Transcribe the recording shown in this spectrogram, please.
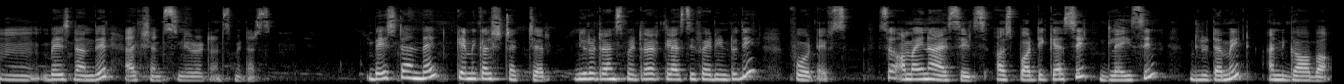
um, based on their actions neurotransmitters. Based on the chemical structure neurotransmitters are classified into the four types. So amino acids aspartic acid, glycine, glutamate and GABA.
